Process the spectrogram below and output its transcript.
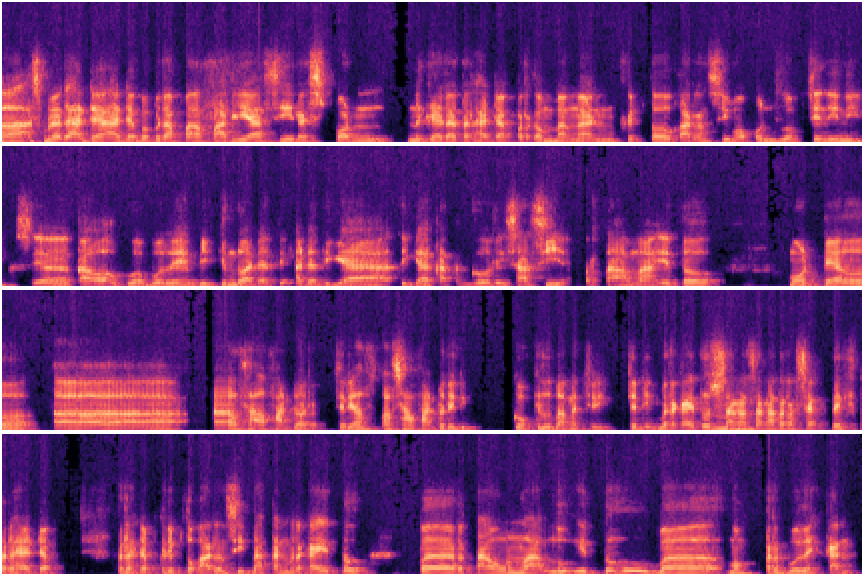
Uh, sebenarnya ada ada beberapa variasi respon negara terhadap perkembangan cryptocurrency maupun blockchain ini, mas. Ya, kalau gua boleh bikin tuh ada ada tiga tiga kategorisasi. Ya. Pertama itu model uh, El Salvador. Jadi El Salvador ini gokil banget cuy. Jadi mereka itu sangat-sangat hmm. reseptif terhadap terhadap cryptocurrency. Bahkan mereka itu per tahun lalu itu memperbolehkan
